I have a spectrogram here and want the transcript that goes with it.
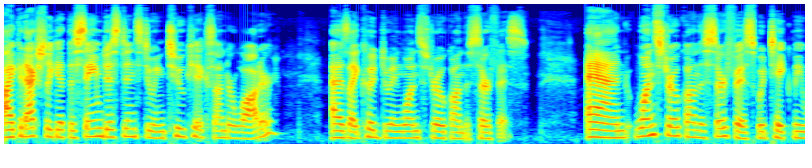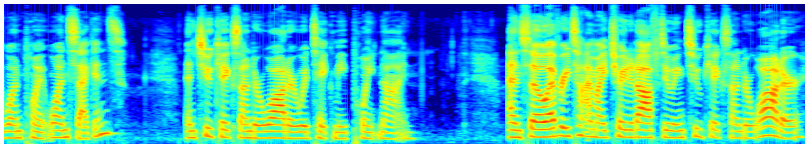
I could actually get the same distance doing two kicks underwater as I could doing one stroke on the surface. And one stroke on the surface would take me 1.1 seconds, and two kicks underwater would take me 0.9. And so every time I traded off doing two kicks underwater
